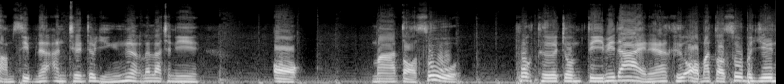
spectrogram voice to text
330 นะอัญเชิญเจ้าหญิงเงือกและราชนีออกมาต่อสู้ พวกเธอโจมตีไม่ได้นะคือออกมาต่อสู้ไปยืน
